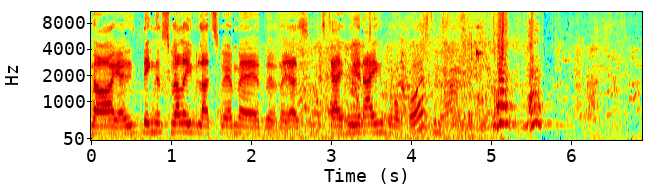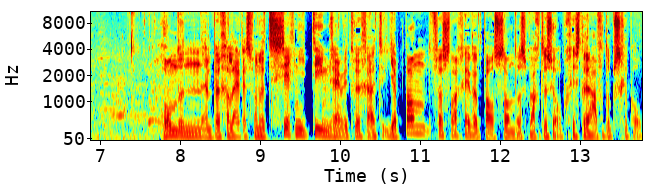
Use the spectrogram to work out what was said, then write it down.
Nou ja, ik denk dat ze wel even laten zwemmen. De, nou ja, ze krijgen weer een eigen brok hoor. Honden en begeleiders van het Signi-team zijn weer terug uit Japan. Verslaggever Paul Sanders wachtte ze op gisteravond op Schiphol.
